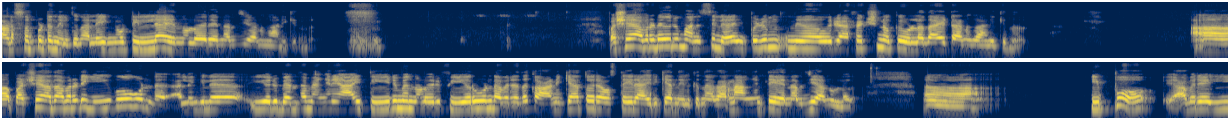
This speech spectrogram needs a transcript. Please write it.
തടസ്സപ്പെട്ട് നിൽക്കുന്നു അല്ലെ ഇങ്ങോട്ടില്ല എന്നുള്ള ഒരു എനർജിയാണ് കാണിക്കുന്നത്. പക്ഷെ അവരുടെ ഒരു മനസ്സിൽ ഇപ്പോഴും ഒരു അഫെക്ഷൻ ഒക്കെ ഉള്ളതായിട്ടാണ് കാണിക്കുന്നത്. പക്ഷെ അത് അവരുടെ ഈഗോ കൊണ്ട് അല്ലെങ്കിൽ ഈ ഒരു ബന്ധം എങ്ങനെ ആയി തീരും എന്നുള്ള ഒരു ഫിയർ കൊണ്ട് അവരത് കാണിക്കാത്ത ഒരു അവസ്ഥയിലായിരിക്കാൻ നിൽക്കുന്നത് കാരണം അങ്ങനത്തെ എനർജിയാണുള്ളത് ഇപ്പോ അവർ ഈ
